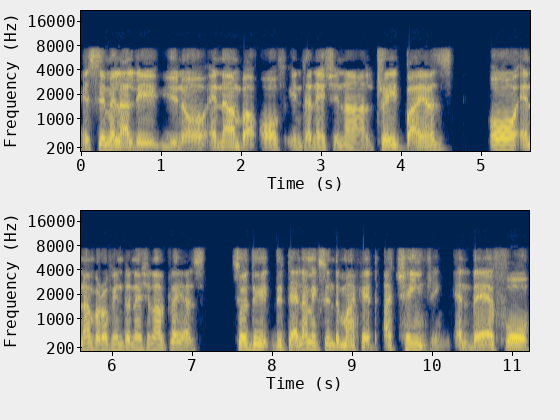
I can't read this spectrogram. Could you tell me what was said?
And similarly, you know, a number of international trade buyers or a number of international players. So the, the dynamics in the market are changing and therefore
